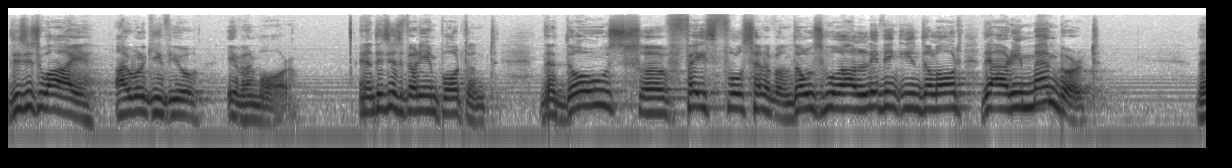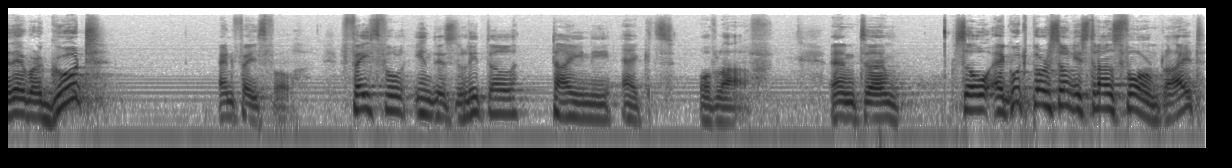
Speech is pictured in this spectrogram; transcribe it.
this is why i will give you even more and this is very important that those uh, faithful servants, those who are living in the Lord, they are remembered that they were good and faithful. Faithful in these little tiny acts of love. And um, so a good person is transformed, right?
